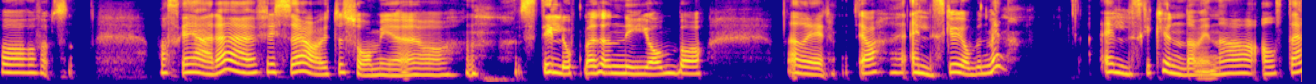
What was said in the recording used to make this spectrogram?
På, hva skal jeg gjøre? Jeg er frisør, jeg har jo ikke så mye å stille opp med en ny jobb og Eller, ja, jeg elsker jo jobben min. Jeg elsker kundene mine og alt det.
